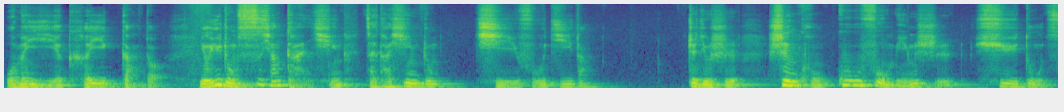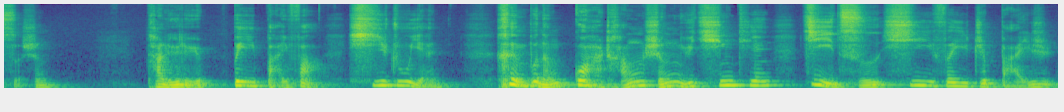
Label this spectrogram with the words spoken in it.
我们也可以感到有一种思想感情在他心中起伏激荡。这就是深恐辜负名时，虚度此生。他屡屡悲白发，惜朱颜，恨不能挂长绳于青天，寄此西飞之白日。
